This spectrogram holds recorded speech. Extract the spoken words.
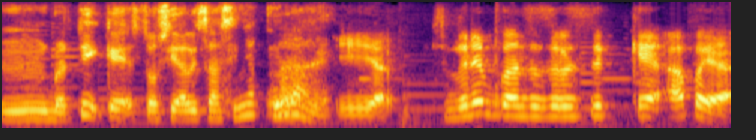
Hmm, berarti kayak sosialisasinya kurang Nah, ya? Iya, sebenarnya bukan sosialisasi kayak apa ya?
